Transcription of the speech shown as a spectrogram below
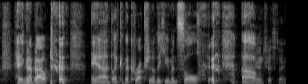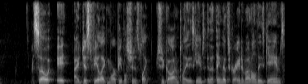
hanging about and like the corruption of the human soul. um, Interesting. so it I just feel like more people should just like should go out and play these games. And the thing that's great about all these games,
